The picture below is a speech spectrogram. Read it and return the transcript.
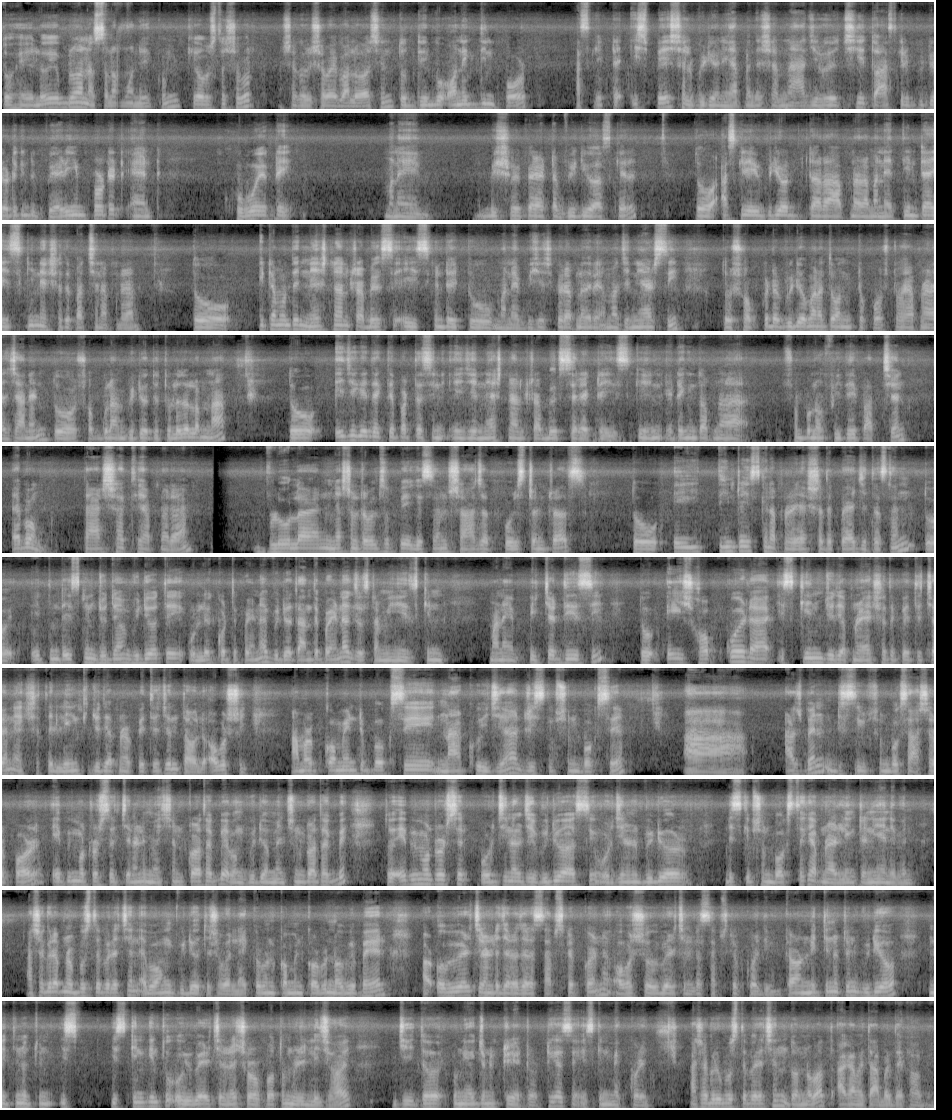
তো hello everyone আসসালামু আলাইকুম। কী অবস্থা সবার? আশা করি সবাই ভালো আছেন। তো দীর্ঘ অনেক দিন পর আজকে একটা স্পেশাল ভিডিও নিয়ে আপনাদের সামনে হাজির হয়েছি। তো আজকের ভিডিওটা কিন্তু ভেরি ইম্পর্টেন্ট অ্যান্ড খুবই একটা মানে বিস্ময়কর একটা ভিডিও আজকের। তো আজকের এই ভিডিওর দ্বারা আপনারা মানে তিনটা স্ক্রিন একসাথে পাচ্ছেন আপনারা। তো এটার মধ্যে ন্যাশনাল ট্রাভেলস এই স্ক্রিনটা একটু মানে বিশেষ করে আপনাদের মাঝে নিয়ে আসছি। তো সবকটা ভিডিও বানাতে অনেকটা কষ্ট হয়, আপনারা জানেন। তো সবগুলো আমি ভিডিওতে তুলে ধরলাম না। তো এই জায়গায় দেখতে পারতেছেন, এই যে ন্যাশনাল ট্রাভেলসের একটা স্ক্রিন এটা কিন্তু আপনারা সম্পূর্ণ ফ্রিতেই পাচ্ছেন। এবং তার সাথে আপনারা ব্লু লাইন ন্যাশনাল ট্রাভেলসও পেয়ে গেছেন শাহজাদপুর ইস্টার্ন তো এই তিনটা স্ক্রিন আপনারা একসাথে পেয়ে যেতেছেন। তো এই তিনটা স্ক্রিন যদি আমি ভিডিওতে উল্লেখ করতে পারি না ভিডিওতে আনতে পারি না জাস্ট আমি স্ক্রিন মানে পিকচার দিয়েছি। তো এই সব কয়টা স্ক্রিন যদি আপনারা একসাথে পেতে চান, একসাথে লিঙ্ক যদি আপনারা পেতে চান, তাহলে অবশ্যই আমার কমেন্ট বক্সে না খুঁজে ডিসক্রিপশন বক্সে আসবেন। ডিসক্রিপশন বক্সে আসার পর এপি মোটরসের চ্যানেলে মেনশন করা থাকবে এবং ভিডিও মেনশন করা থাকবে। তো এপি মোটরসের অরিজিনাল যে ভিডিও আছে অরিজিনাল ভিডিওর ডিসক্রিপশন বক্স থেকে আপনারা লিঙ্কটা নিয়ে নেবেন। আশা করি আপনারা বুঝতে পেরেছেন এবং ভিডিওতে সবাই লাইক করবেন কমেন্ট করবেন অভি ভাইয়ের। আর অভি ভাইয়ের চ্যানেলটা যারা যারা সাবস্ক্রাইব করেন অবশ্যই অভি ভাইয়ের চ্যানেলটা সাবস্ক্রাইব করে দিবেন। কারণ নিত্য নতুন ভিডিও নিত্য নতুন স্কিন কিন্তু অভি ভাইয়ের চ্যানেলে সর্বপ্রথম রিলিজ হয়, যেহেতু উনি একজন ক্রিয়েটর ঠিক আছে? স্কিন মেক করে। আশা করি বুঝতে পেরেছেন, ধন্যবাদ। আগামীতে আবার দেখা হবে।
